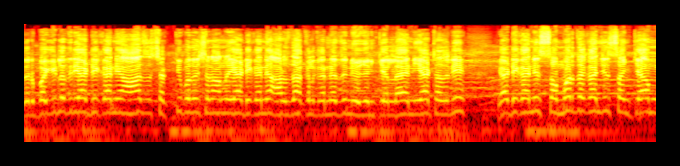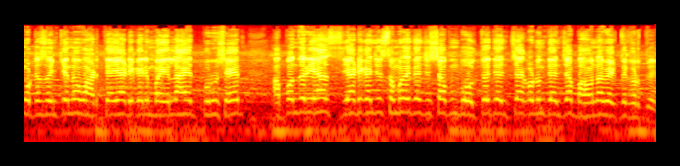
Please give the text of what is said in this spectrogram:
तर बघितलं तर या ठिकाणी आज शक्ती प्रदर्शनानं या ठिकाणी अर्ज दाखल करण्याचं नियोजन केलं आहे. आणि या ठिकाणी या ठिकाणी समर्थकांची संख्या मोठ्या संख्येनं वाढते. या ठिकाणी महिला आहेत पुरुष आहेत. आपण जर या या ठिकाणचे समर्थक त्यांच्याशी आपण बोलतोय त्यांच्याकडून त्यांच्या भावना व्यक्त करतोय.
